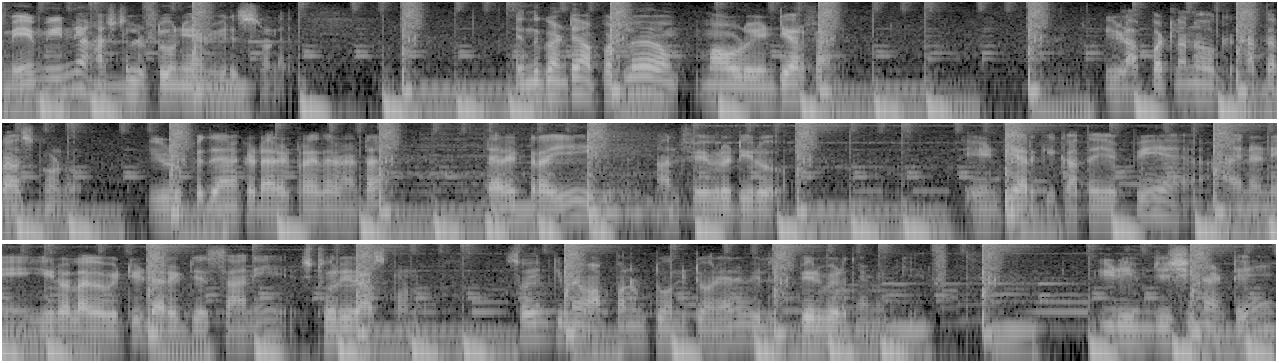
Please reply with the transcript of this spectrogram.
మేము ఇన్ని హాస్టల్లో టోనీ అని పిలుస్తుండే. ఎందుకంటే అప్పట్లో మావాడు ఎన్టీఆర్ ఫ్యాన్. వీడు అప్పట్లోనే ఒక కథ రాసుకోండు వీడు పెద్ద డైరెక్టర్ అవుతాడట. డైరెక్టర్ అయ్యి ఆయన ఫేవరెట్ హీరో ఎన్టీఆర్కి కథ చెప్పి ఆయనని హీరోలాగా పెట్టి డైరెక్ట్ చేస్తా అని స్టోరీ రాసుకోండు సో ఈయనకి మేము అప్పనం టోనీ టోనీ అని వీళ్ళు పేరు పెడతాం ఈయనకి. వీడు ఏం చేసిండంటే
